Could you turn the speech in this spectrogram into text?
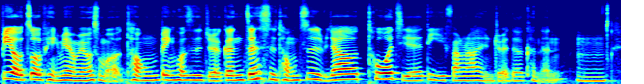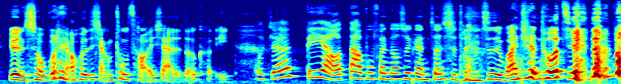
BL 作品里面有没有什么通病，或是觉得跟真实同志比较脱节的地方，让你觉得可能嗯有点受不了，或者想吐槽一下的都可以。我觉得 BL 大部分都是跟真实同志完全脱节的吧，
